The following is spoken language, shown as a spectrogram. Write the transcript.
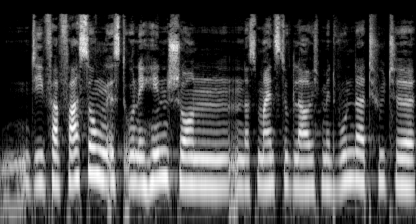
Die Verfassung ist ohnehin schon, das meinst du, glaube ich, mit Wundertüte,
